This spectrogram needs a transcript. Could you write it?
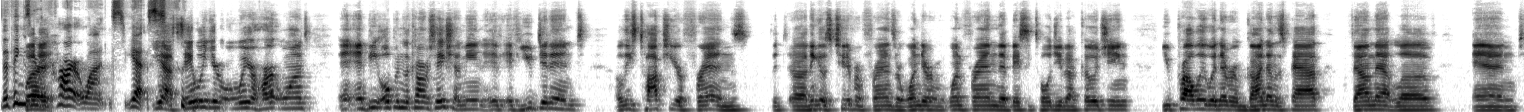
the things but- your heart wants. Yes. yeah say what your what your heart wants and, and be open to the conversation i mean if, if you didn't at least talk to your friends that, uh, i think it was two different friends or one different one friend that basically told you about coaching you probably would never have gone down this path found that love and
